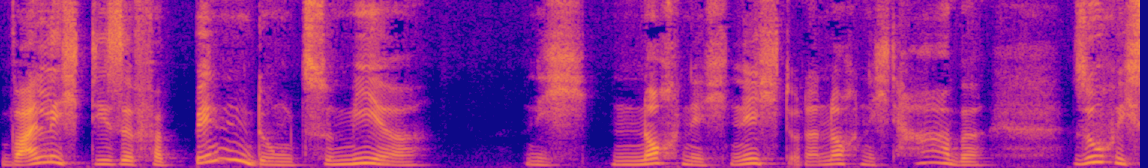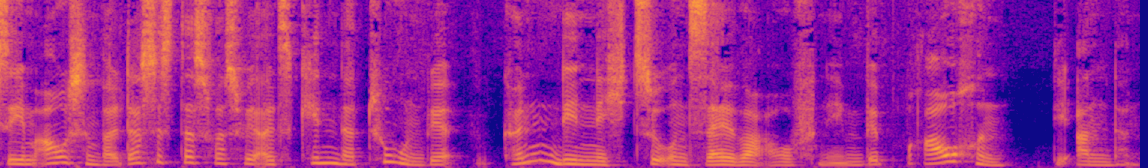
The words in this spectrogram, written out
weil ich diese Verbindung zu mir nicht, noch nicht, nicht oder noch nicht habe, suche ich sie im Außen, weil das ist das, was wir als Kinder tun. Wir können die nicht zu uns selber aufnehmen. Wir brauchen die anderen.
